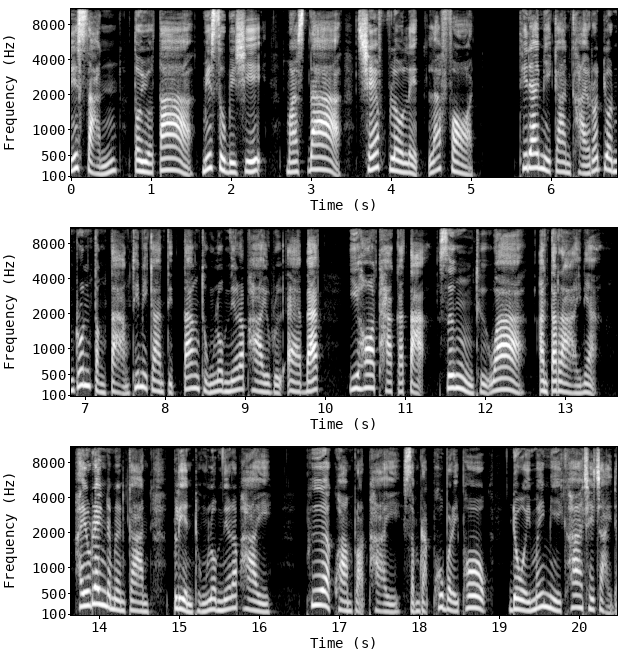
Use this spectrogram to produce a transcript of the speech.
นิสสันโตโยต้ามิตซูบิชิมาสด้าเชฟโรเลตและฟอร์ดที่ได้มีการขายรถยนต์รุ่นต่างๆ ที่มีการติดตั้งถุงลมนิรภัยหรือแอร์แบ็กยี่ห้อทากะตะ ซึ่งถือว่าอันตรายเนี่ยให้เร่งดำเนินการเปลี่ยนถุงลมนิรภัย เพื่อความปลอดภัยสำหรับผู้บริโภค โดยไม่มีค่าใช้จ่ายใ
